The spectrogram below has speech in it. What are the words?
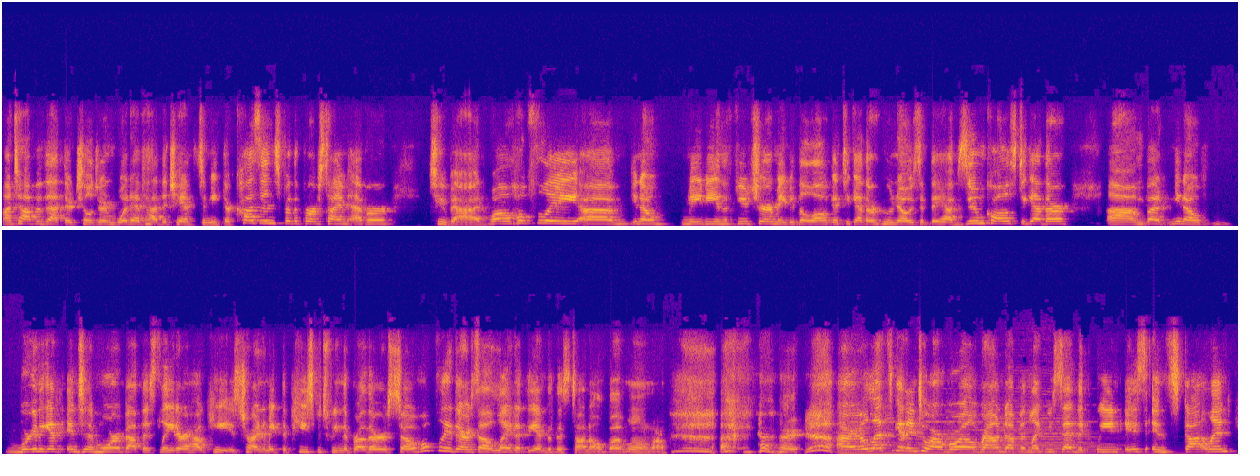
On top of that, their children would have had the chance to meet their cousins for the first time ever too bad. Well, hopefully, um, you know, maybe in the future, maybe they'll all get together. Who knows if they have Zoom calls together? Um, but you know, we're going to get into more about this later. How Kate is trying to make the peace between the brothers. So hopefully, there's a light at the end of this tunnel. But I don't know. all right, all right. Well, let's get into our royal roundup. And like we said, the Queen is in Scotland.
